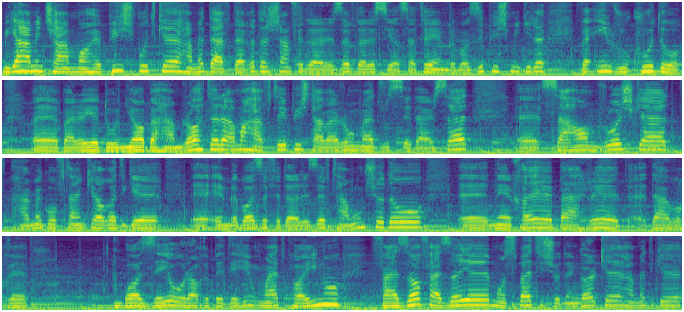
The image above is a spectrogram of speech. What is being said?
میگه همین چند ماه پیش بود که همه دغدغه داشتن فدرال رزرو داره سیاست انقباضی پیش می‌گیره و این رکود رو برای دنیا به همراه داره. اما هفته پیش تورم اومد رو 3 درصد. سهام رشد کرد. همه گفتن که آقا دیگه انقباض فدرال رزرو تموم شده و نرخ‌های بهره در واقع بازه اوراق بدهی اومد پایین و فضا فضای مثبتی شد. انگار که همه دیگه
